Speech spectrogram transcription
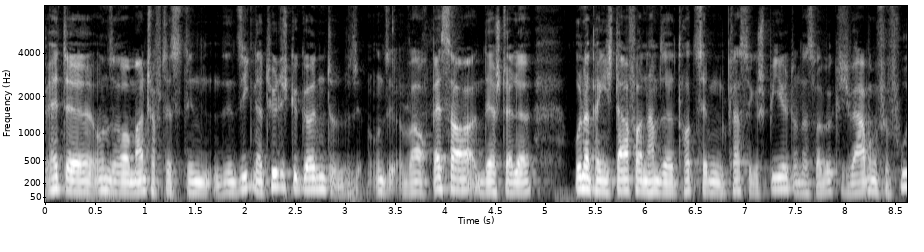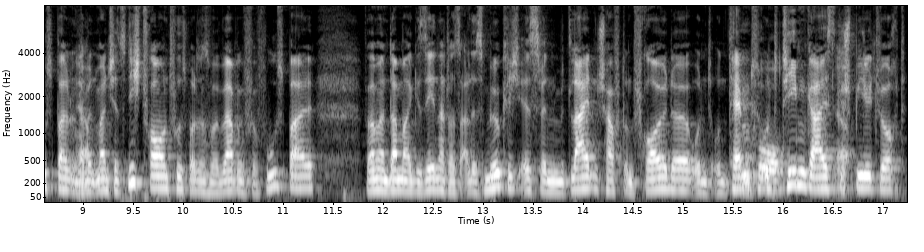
hätte unserer Mannschaft das, den, den Sieg natürlich gegönnt und, und war auch besser an der Stelle. Unabhängig davon haben sie trotzdem klasse gespielt und das war wirklich Werbung für Fußball. Und ja. damit meine ich jetzt nicht Frauenfußball, das war Werbung für Fußball, weil man da mal gesehen hat, was alles möglich ist, wenn mit Leidenschaft und Freude und, und, Tempo. und, und Teamgeist ja. gespielt wird.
